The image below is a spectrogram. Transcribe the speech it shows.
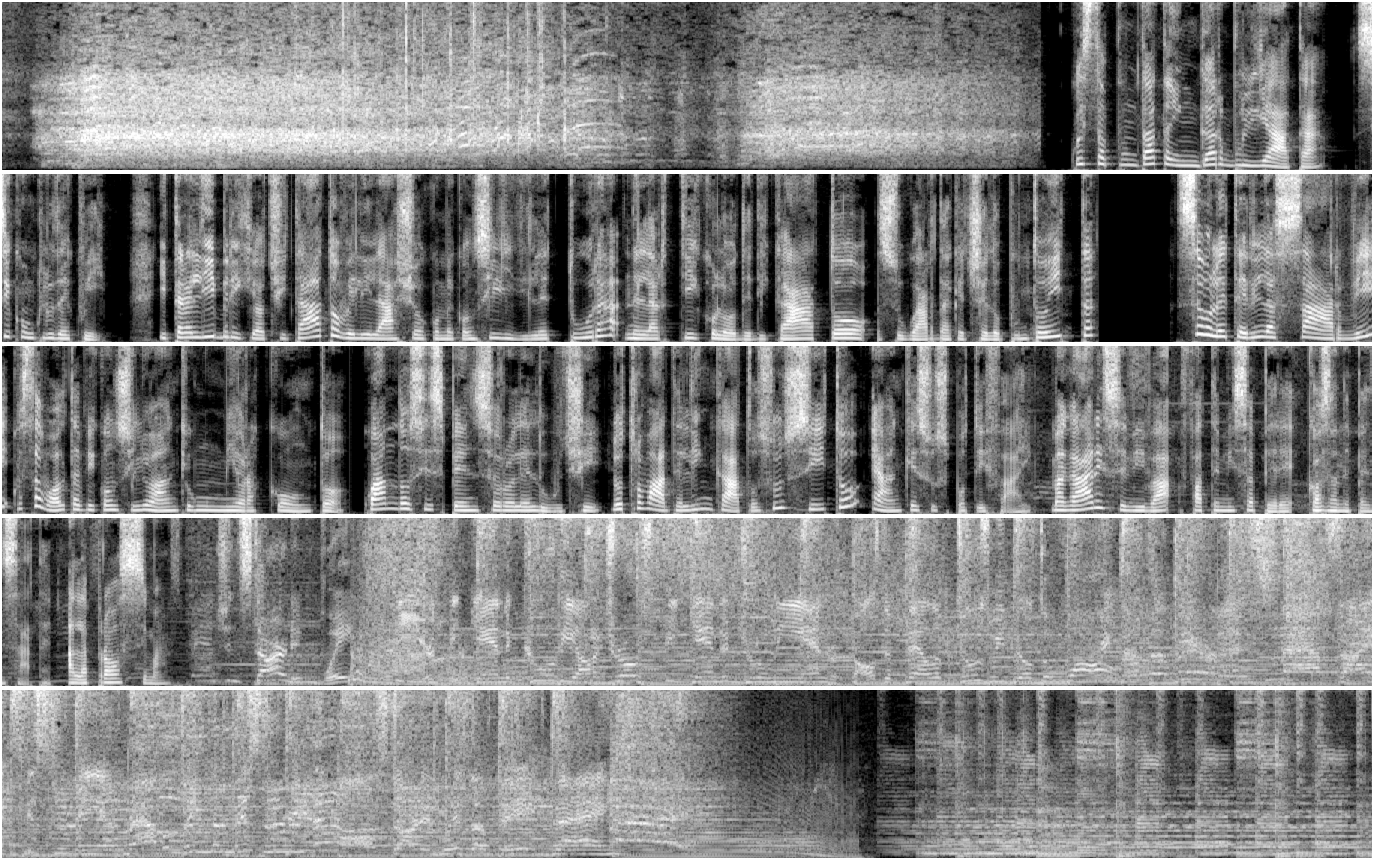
Questa puntata ingarbugliata si conclude qui. I tre libri che ho citato ve li lascio come consigli di lettura nell'articolo dedicato su guardachecielo.it se volete rilassarvi, questa volta vi consiglio anche un mio racconto, Quando si spensero le luci. Lo trovate linkato sul sito e anche su Spotify. Magari se vi va fatemi sapere cosa ne pensate. Alla prossima!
